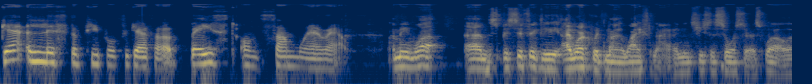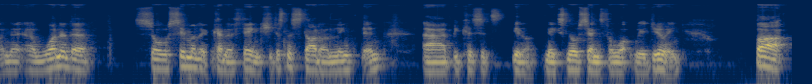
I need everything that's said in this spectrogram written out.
get a list of people together based on somewhere else. I mean, what um, specifically? I work with my wife now, and she's a sourcer as well. And uh, one of the so similar kind of things, she doesn't start on LinkedIn uh, because it's you know makes no sense for what we're doing. But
